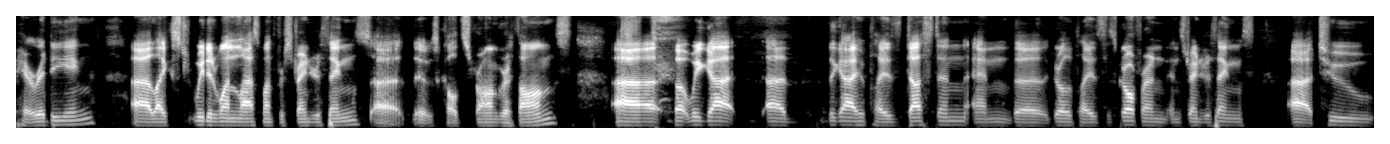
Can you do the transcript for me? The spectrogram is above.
parodying uh, like st- we did one last month for Stranger Things. Uh, it was called Stronger Thongs. Uh, but we got uh, the guy who plays Dustin and the girl who plays his girlfriend in Stranger Things uh, to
